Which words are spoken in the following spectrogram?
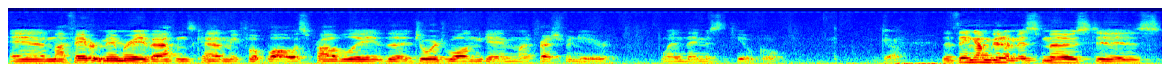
and my favorite memory of Athens Academy football was probably the George Walton game my freshman year when they missed the field goal. Go. The thing I'm going to miss most is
